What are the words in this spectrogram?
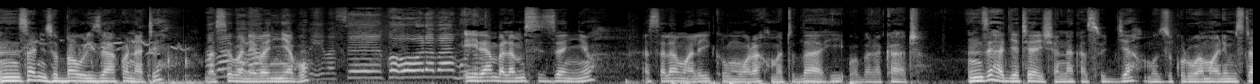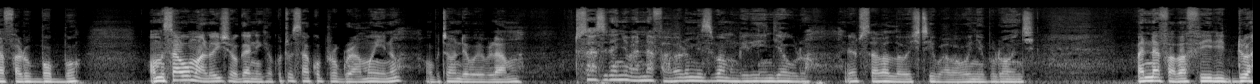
nsanyusa obbawulizaako nate basebo ne bannyabo era mbalamusizza nnyo. Assalaamu alaikum warahmatullahi wabarakaatu nze hajjati aisha nakasujja muzzukulu wa mwali mustafa lubobbo. Omusawo omwaloisha oganike kutuusaako puroguramu eno obutonde bwe bulamu. Tusaasira nnyo bannaffe abalumizibwa mu ngeri y'enjawulo era tusaba allah wekitiibwa abawonye bulungi bannaffe abafiiriddwa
